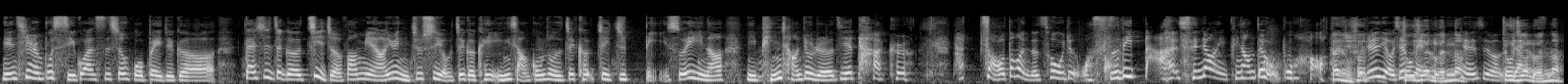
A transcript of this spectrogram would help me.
年轻人不习惯私生活被这个，但是这个记者方面啊，因为你就是有这个可以影响公众的这颗这支笔，所以呢，你平常就惹了这些大哥，他找到你的错误就往死里打，谁叫你平常对我不好？但你说，我觉得有些周杰伦呢？周杰伦呢？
